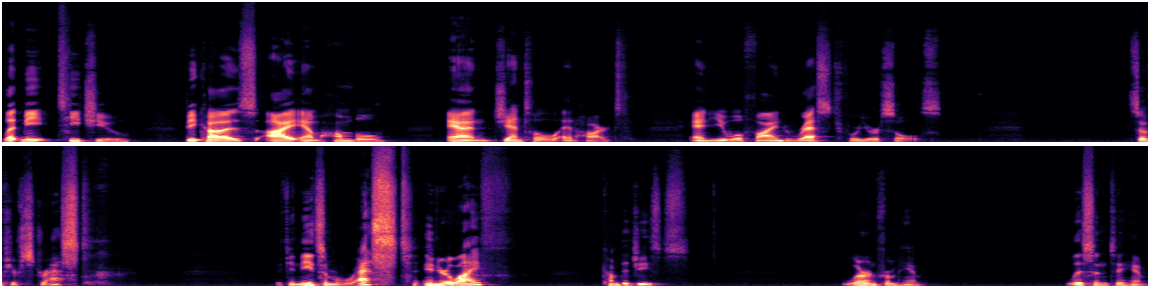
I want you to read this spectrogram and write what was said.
Let me teach you, because I am humble and gentle at heart, and you will find rest for your souls. So if you're stressed, if you need some rest in your life, come to Jesus. Learn from him. Listen to him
